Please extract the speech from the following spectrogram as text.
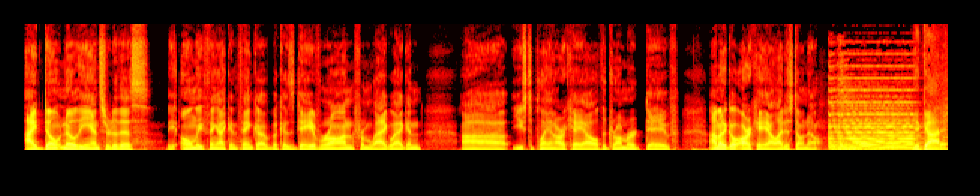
I don't know the answer to this. The only thing I can think of because Dave Raun from Lagwagon uh, used to play in RKL, the drummer Dave. I'm gonna go RKL. I just don't know. You got it.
